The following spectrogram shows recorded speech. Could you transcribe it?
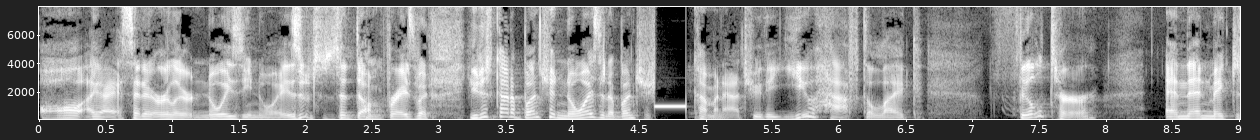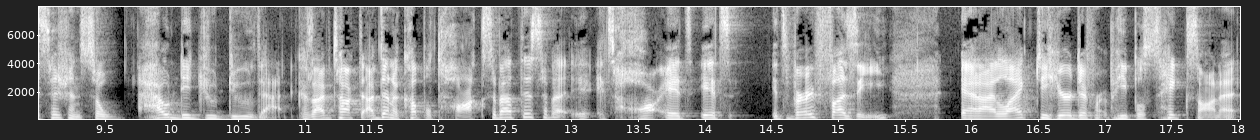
all I, I said it earlier, noisy noise, which is a dumb phrase, but you just got a bunch of noise and a bunch of coming at you that you have to like filter and then make decisions. So how did you do that? Because I've talked, I've done a couple talks about this. About it's hard. It's it's it's very fuzzy and i like to hear different people's takes on it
